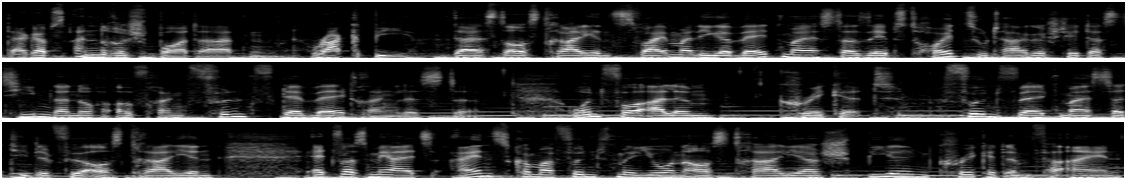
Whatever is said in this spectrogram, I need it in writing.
Da gab es andere Sportarten. Rugby. Da ist Australien zweimaliger Weltmeister. Selbst heutzutage steht das Team dann noch auf Rang 5 der Weltrangliste. Und vor allem Cricket. Fünf Weltmeistertitel für Australien. Etwas mehr als 1,5 Millionen Australier spielen Cricket im Verein.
